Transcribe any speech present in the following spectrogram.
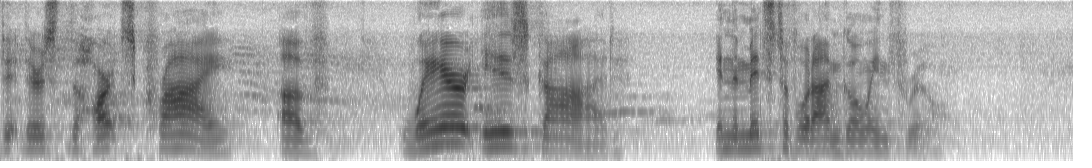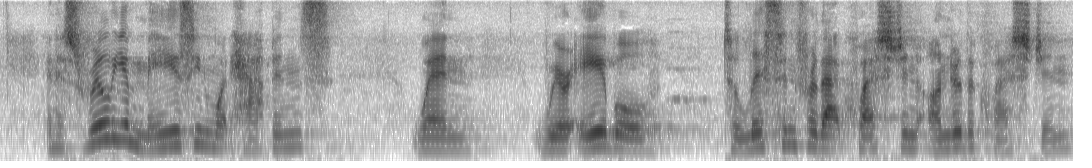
th- there's the heart's cry of, where is God in the midst of what I'm going through? And it's really amazing what happens when we're able to listen for that question under the question,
